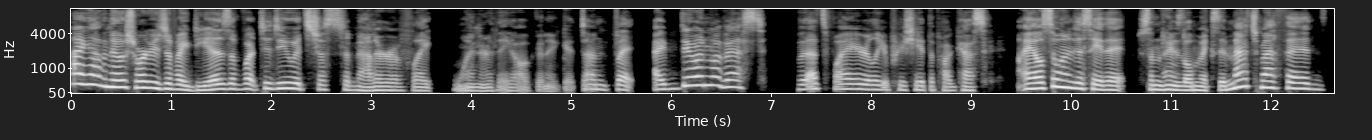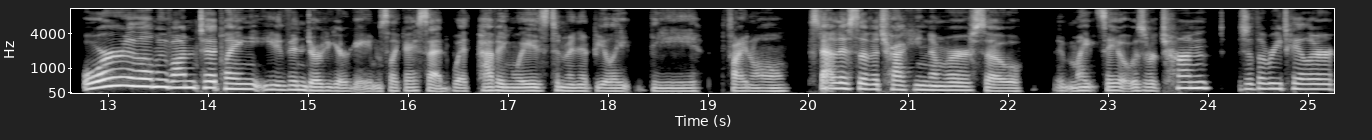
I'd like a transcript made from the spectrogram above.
I have no shortage of ideas of what to do. It's just a matter of like, when are they all going to get done? But I'm doing my best. But that's why I really appreciate the podcast. I also wanted to say that sometimes they'll mix and match methods or they'll move on to playing even dirtier games, like I said, with having ways to manipulate the final status of a tracking number. So it might say it was returned to the retailer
